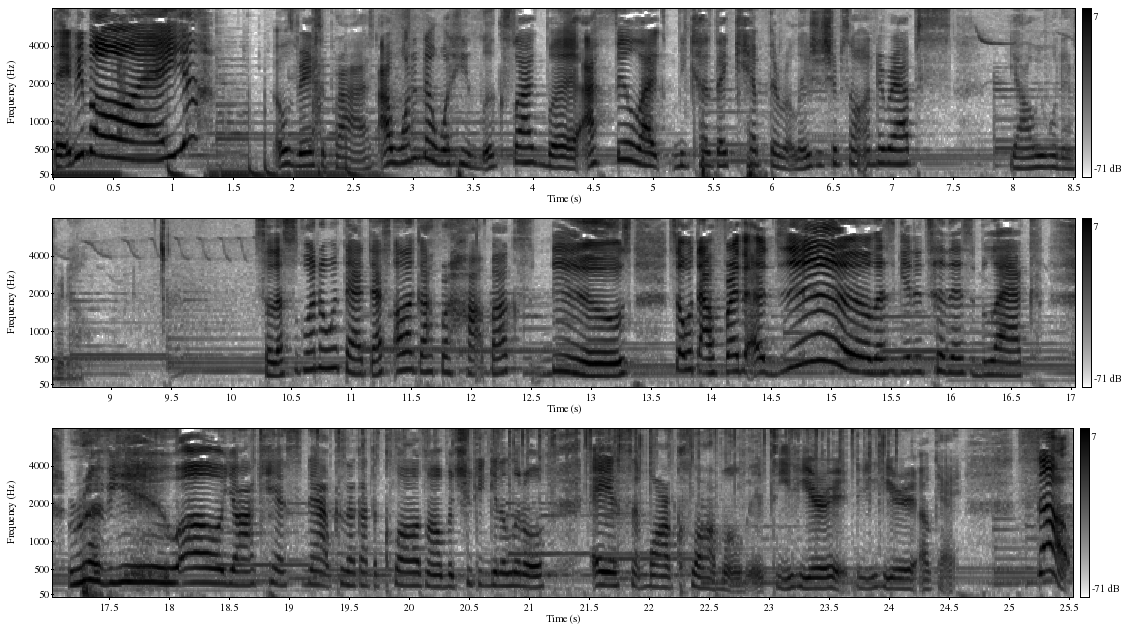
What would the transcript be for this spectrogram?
baby boy. I was very surprised. I want to know what he looks like, but I feel like because they kept their relationships on under wraps, y'all, we will never know. So that's what's going on with that. That's all I got for Hotbox News. So without further ado, let's get into this BlaQ review. Oh, y'all, I can't snap because I got the claws on, but you can get a little ASMR claw moment. Do you hear it? Do you hear it? Okay. So,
